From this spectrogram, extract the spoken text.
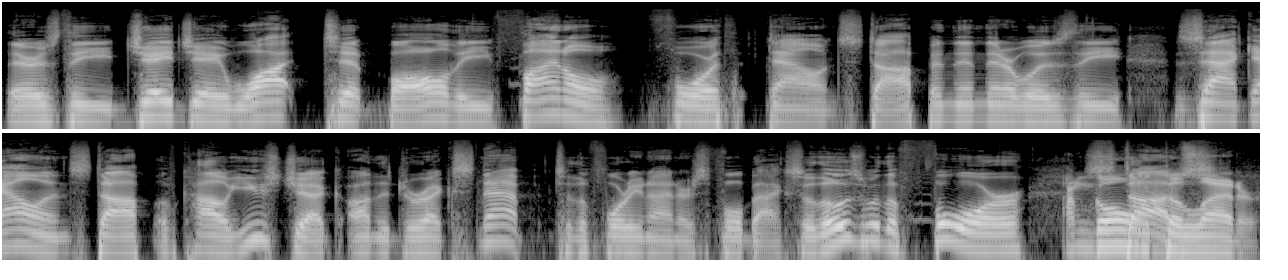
There's the J.J. Watt tip ball, the final fourth down stop. And then there was the Zach Allen stop of Kyle Juszczyk on the direct snap to the 49ers fullback. So those were the four I'm going stops. with the latter.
